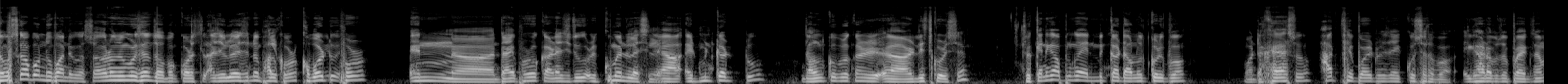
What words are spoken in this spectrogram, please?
নমস্কাৰ বন্ধু বান্ধৱ স্বাগতম জনাইছোঁ জব কৰিছিল। আজি লৈ আহিছিলোঁ ভাল খবৰ। খবৰটো ফৰ এন ড্ৰাইভাৰৰ কাৰণে যিটো ৰিকুমেণ্ট ওলাইছিলে এডমিট কাৰ্ডটো ডাউনলোড কৰিবৰ কাৰণে ৰিলিজ কৰিছে। চ' কেনেকৈ আপোনালোকে এডমিট কাৰ্ড ডাউনলোড কৰিব? মই দেখাই আছোঁ। সাত ফেব্ৰুৱাৰী দুহেজাৰ একৈছত হ'ব। এঘাৰটা বজাৰ পৰা এক্সাম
